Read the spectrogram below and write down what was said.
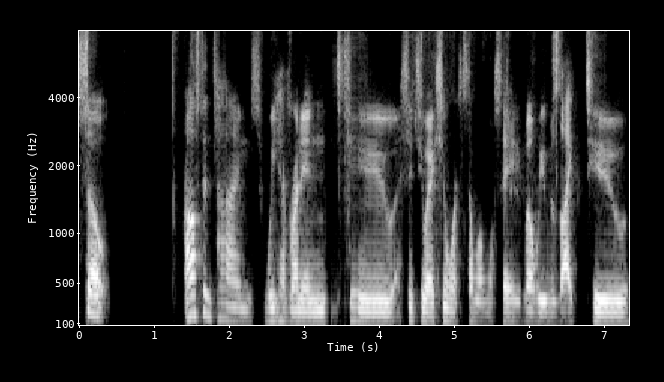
so oftentimes we have run into a situation where someone will say, well, we would like to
